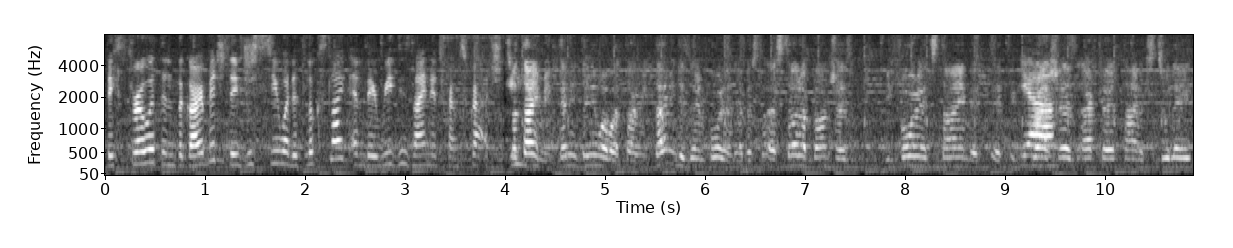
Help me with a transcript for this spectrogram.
they throw it in the garbage, they just see what it looks like and they redesign it from scratch. So timing, tell me, tell me about timing. Timing is very important. If a, a startup launches before its time, it, it, it Yeah. crashes, after its time, it's too late.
